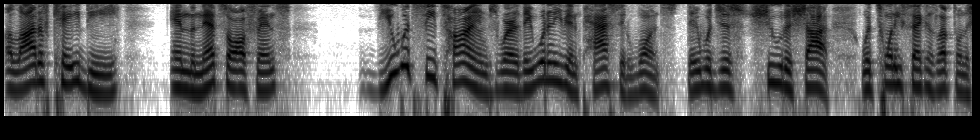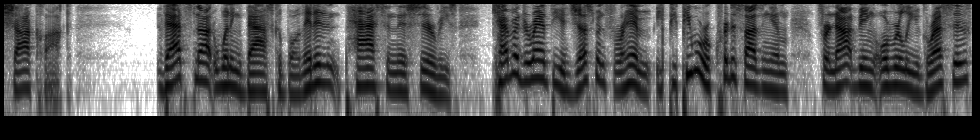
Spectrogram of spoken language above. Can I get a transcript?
a lot of KD and the Nets offense. You would see times where they wouldn't even pass it once. They would just shoot a shot with 20 seconds left on the shot clock. That's not winning basketball. They didn't pass in this series. Kevin Durant, the adjustment for him, people were criticizing him for not being overly aggressive.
